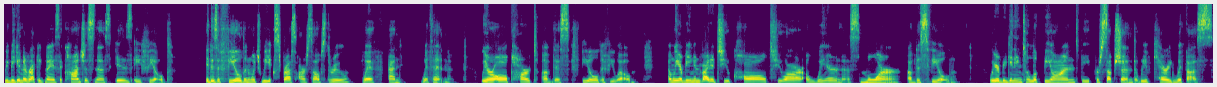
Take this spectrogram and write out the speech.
we begin to recognize that consciousness is a field. It is a field in which we express ourselves through, with, and within. We are all part of this field, if you will. And we are being invited to call to our awareness more of this field. We are beginning to look beyond the perception that we've carried with us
